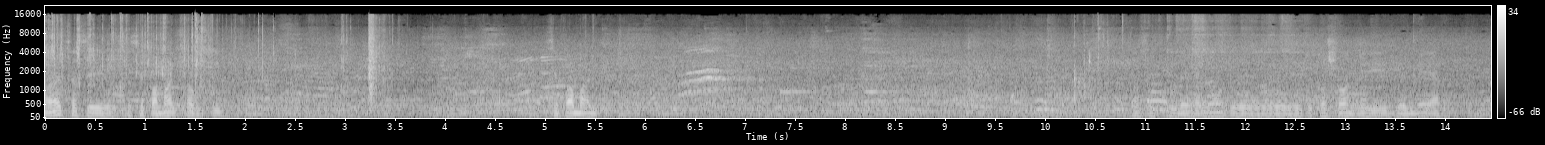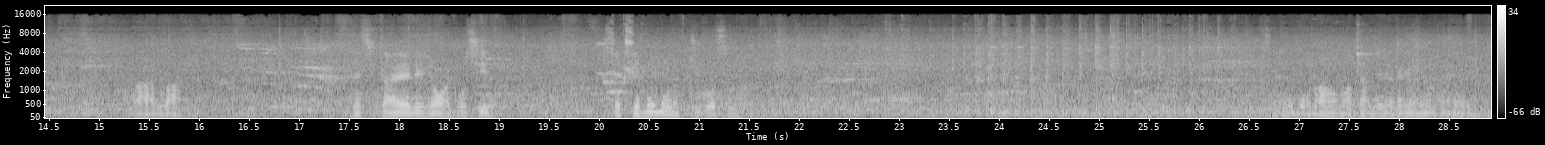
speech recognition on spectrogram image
Ouais, ça c'est pas mal ça aussi. C'est pas mal. Ça c'est tous les rayons de, cochonnerie, de mer. Voilà. J'incite les gens à grossir. C'est que c'est bonbons là que tu grossis. Ces bonbons là, on va regarder les rayons, euh,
